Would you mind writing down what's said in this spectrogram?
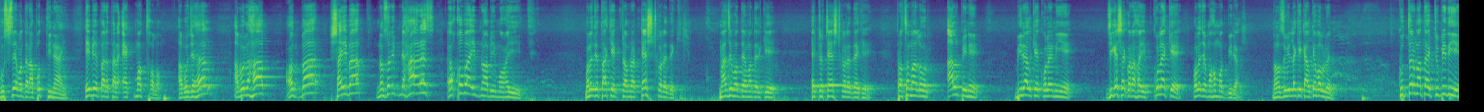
বুঝতে আমাদের আপত্তি নাই। এই ব্যাপারে তার একমত হল। আবু জাহাল, আবুল হাব অদবা সাইবা, নজর ইবনে হারেস অকবা ইবনু আবি মহিদ বলে যে তাকে একটু আমরা টেস্ট করে দেখি। মাঝে মধ্যে আমাদেরকে একটু টেস্ট করে দেখে। প্রথম আলোর আলপিনে বিড়ালকে কোলে নিয়ে জিজ্ঞাসা করা হয় কোলেকে বলে যে, মোহাম্মদ বিড়াল। নজুবিল্লা কি কালকে বলবেন? কুত্তার মাথায় টুপি দিয়ে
